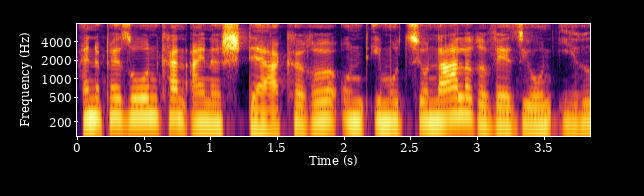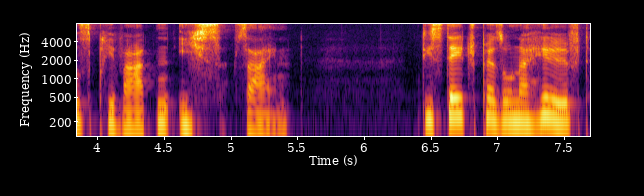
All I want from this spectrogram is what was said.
eine Person kann eine stärkere und emotionalere Version ihres privaten Ichs sein. Die Stage-Persona hilft,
